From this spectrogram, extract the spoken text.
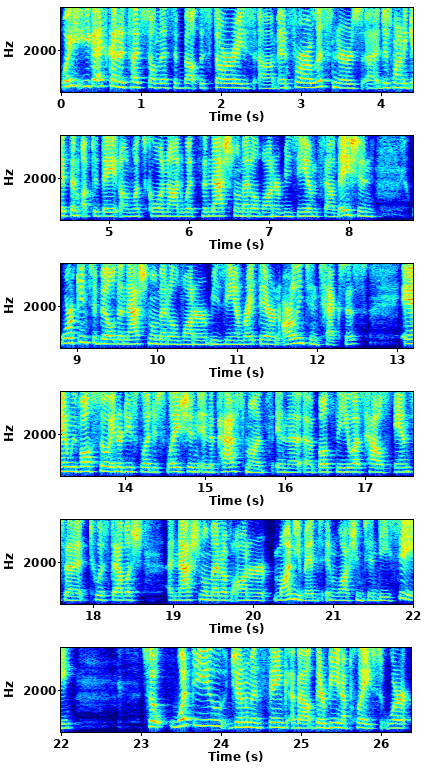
Well, you guys kind of touched on this about the stories. Um, and for our listeners, I uh, just want to get them up to date on what's going on with the National Medal of Honor Museum Foundation, working to build a National Medal of Honor Museum right there in Arlington, Texas. And we've also introduced legislation in the past month in the, uh, both the U.S. House and Senate to establish a National Medal of Honor monument in Washington, D.C. So, what do you gentlemen think about there being a place where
